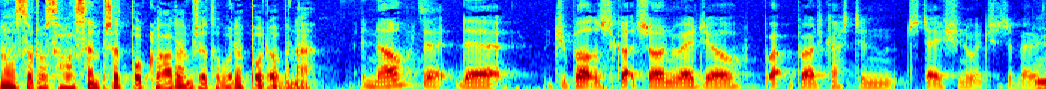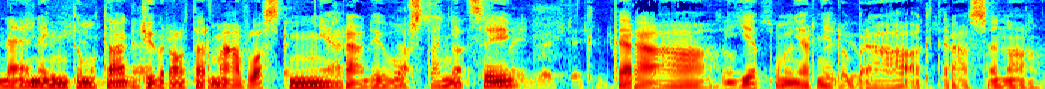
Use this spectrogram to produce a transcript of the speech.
No a s rozhlasem předpokládám, že to bude podobné. No, the, the ne, není tomu tak. Gibraltar má vlastní rádiovou stanici, která je poměrně dobrá a která se na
